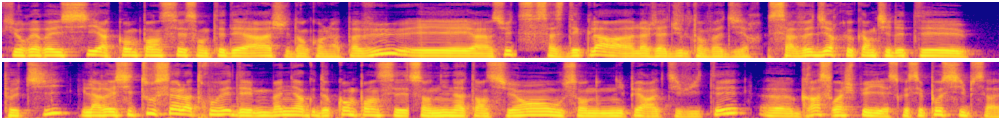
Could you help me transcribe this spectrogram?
qui aurait réussi à compenser son TDAH et donc on l'a pas vu et ensuite ça se déclare à l'âge adulte on va dire. Ça veut dire que quand il était petit, il a réussi tout seul à trouver des manières de compenser son inattention ou son hyperactivité euh, grâce au HPI. Est-ce que c'est possible ça?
